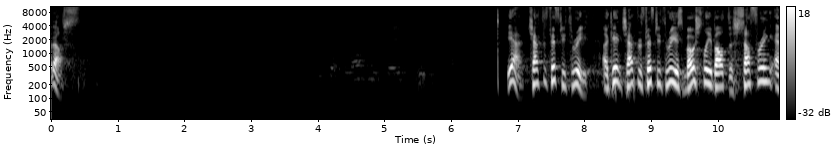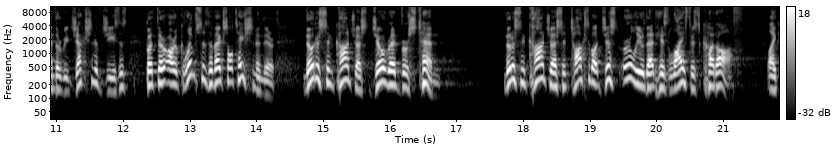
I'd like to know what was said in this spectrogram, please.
What else? Yeah, chapter 53. Again, chapter 53 is mostly about the suffering and the rejection of Jesus, but there are glimpses of exaltation in there. Notice in contrast, Joe read verse 10. Notice in contrast, it talks about just earlier that his life is cut off. Like,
